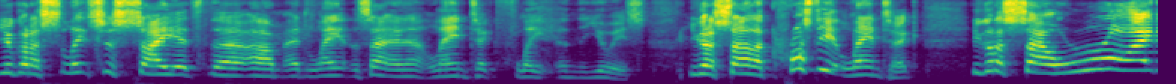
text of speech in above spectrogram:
you've got to let's just say it's the um, Atlantic, say an Atlantic fleet in the US. You've got to sail across the Atlantic. You got to sail right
